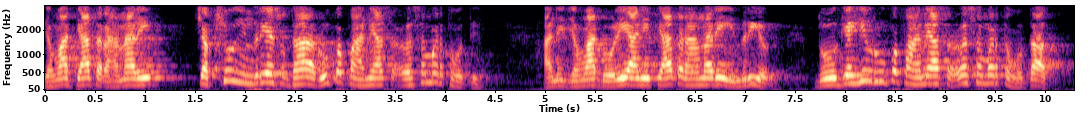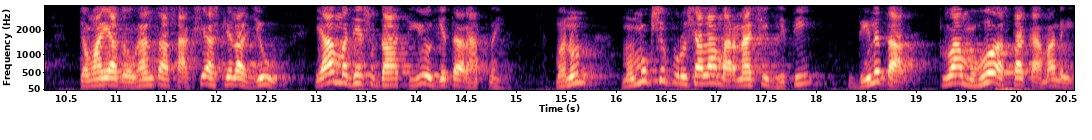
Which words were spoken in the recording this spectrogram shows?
तेव्हा त्यात राहणारे चक्षु इंद्रिय सुद्धा रूप पाहण्यास असमर्थ होते. आणि जेव्हा डोळे आणि त्यात राहणारे इंद्रिय दोघेही रूप पाहण्यास असमर्थ होतात तेव्हा या दोघांचा साक्षी असलेला जीव यामध्ये सुद्धा ती योग्यता राहत नाही. म्हणून मुमुक्ष पुरुषाला मरणाची भीती दीनता किंवा मोह असता कामा नये.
